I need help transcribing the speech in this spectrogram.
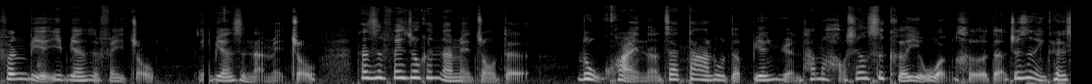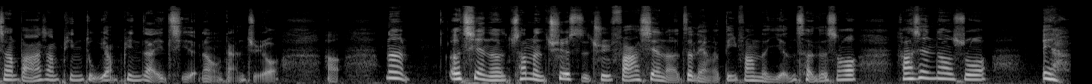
分别一边是非洲，一边是南美洲，但是非洲跟南美洲的陆块呢，在大陆的边缘，他们好像是可以吻合的，就是你可以像把它像拼图一样拼在一起的那种感觉哦。好，那。而且呢，他们确实去发现了这两个地方的岩层的时候，发现到说，哎呀，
